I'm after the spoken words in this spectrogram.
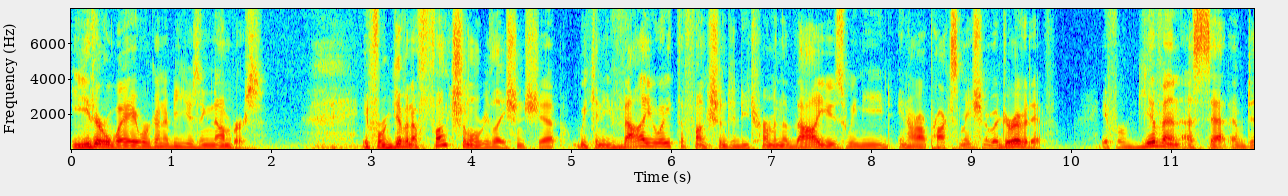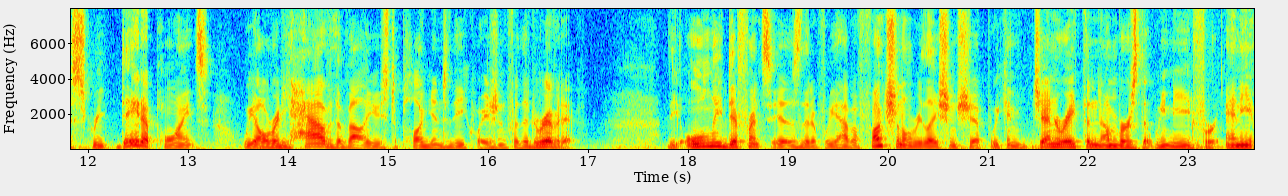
Either way, we're going to be using numbers. If we're given a functional relationship, we can evaluate the function to determine the values we need in our approximation of a derivative. If we're given a set of discrete data points, we already have the values to plug into the equation for the derivative. The only difference is that if we have a functional relationship, we can generate the numbers that we need for any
